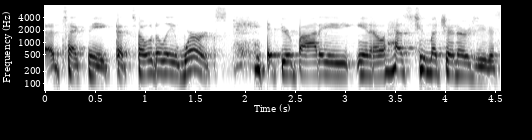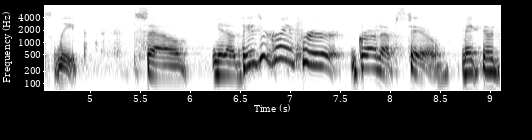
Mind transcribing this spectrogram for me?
uh, technique that totally works if your body, you know, has too much energy to sleep. So you know, these are great for grown-ups too. Make no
